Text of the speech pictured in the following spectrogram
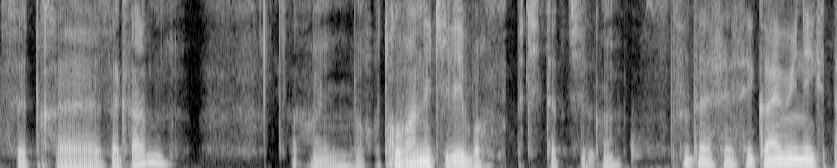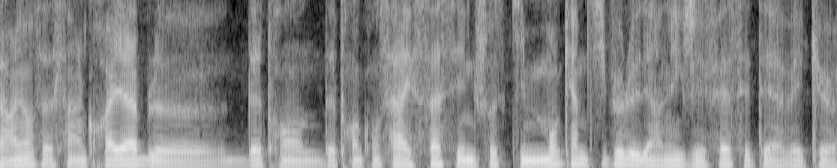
c'est très agréable. On retrouve un équilibre petit à petit. Quoi. Tout à fait, c'est quand même une expérience assez incroyable euh, d'être en, d'être en concert. Et ça, c'est une chose qui me manque un petit peu. Le dernier que j'ai fait, c'était avec euh,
